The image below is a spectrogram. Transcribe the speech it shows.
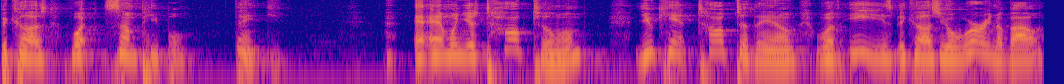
because what some people think. And, and when you talk to them, you can't talk to them with ease because you're worrying about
